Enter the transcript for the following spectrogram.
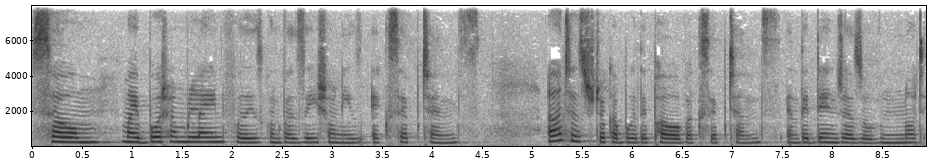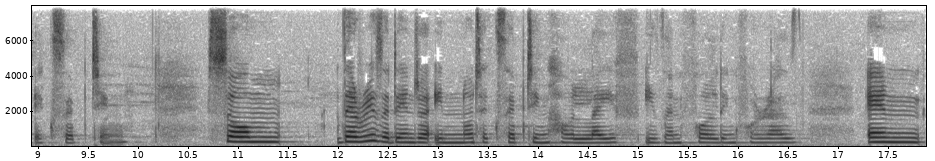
So, um, my bottom line for this conversation is acceptance. I want us to talk about the power of acceptance and the dangers of not accepting. So, um, there is a danger in not accepting how life is unfolding for us. And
